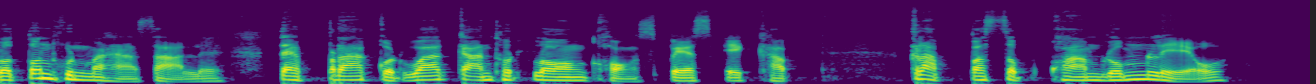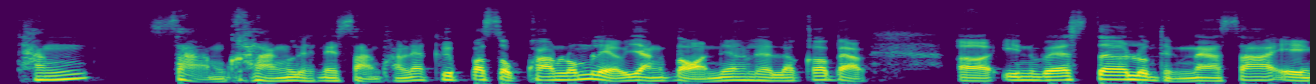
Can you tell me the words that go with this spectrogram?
ลดต้นทุนมหาศาลเลย แต่ปรากฏว่าการทดลองของ SpaceX ครับ กลับประสบความล้มเหลวทั้ง3 ครั้งเลยใน 3 ครั้งแรกคือประสบความล้มเหลวอย่างต่อเนื่องเลย แล้วก็แบบ investor รวมถึงนาซาเอง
